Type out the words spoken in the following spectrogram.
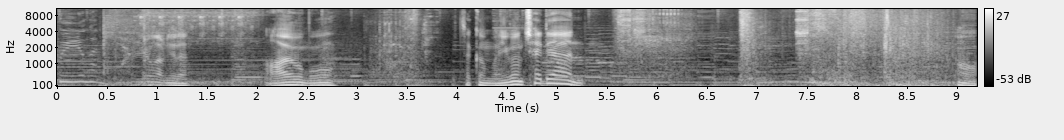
훌륭합니다. 훌륭합니다 아유 뭐 잠깐만 이건 최대한 어.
